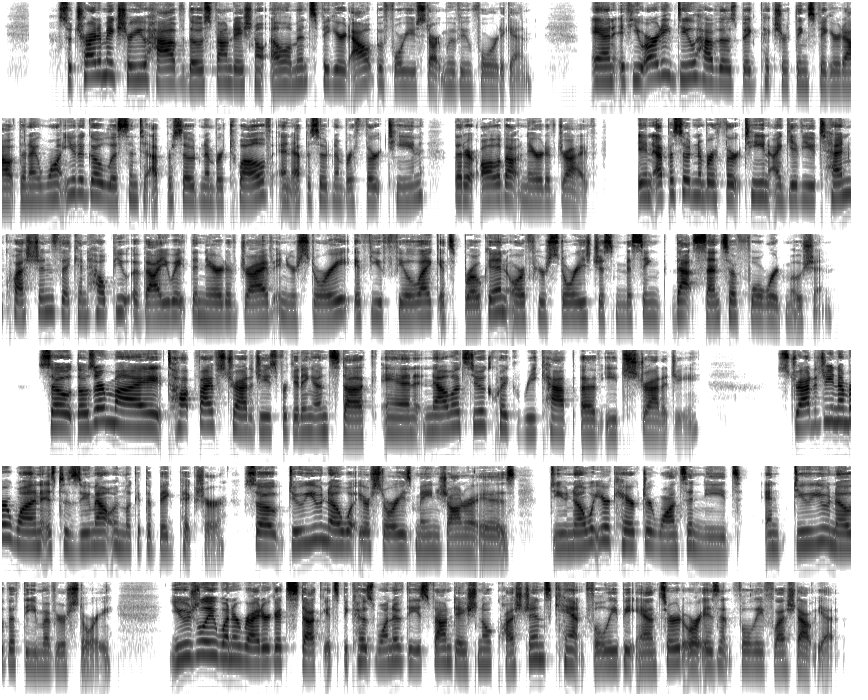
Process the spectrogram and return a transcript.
So, try to make sure you have those foundational elements figured out before you start moving forward again. And if you already do have those big picture things figured out, then I want you to go listen to episode number 12 and episode number 13 that are all about narrative drive. In episode number 13, I give you 10 questions that can help you evaluate the narrative drive in your story if you feel like it's broken or if your story is just missing that sense of forward motion. So, those are my top five strategies for getting unstuck. And now let's do a quick recap of each strategy. Strategy number one is to zoom out and look at the big picture. So, do you know what your story's main genre is? Do you know what your character wants and needs? And do you know the theme of your story? Usually, when a writer gets stuck, it's because one of these foundational questions can't fully be answered or isn't fully fleshed out yet.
